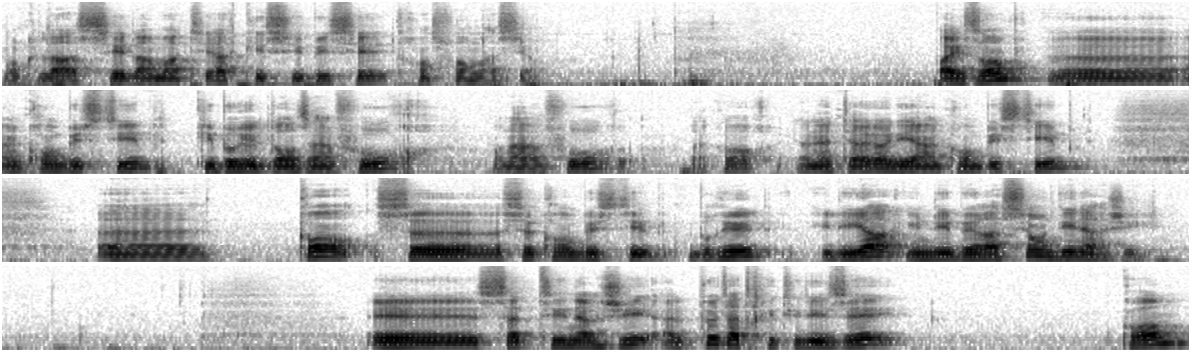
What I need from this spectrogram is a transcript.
Donc là, c'est la matière qui subit ces transformations. Par exemple, un combustible qui brûle dans un four, on a un four, d'accord À l'intérieur, il y a un combustible quand ce, combustible brûle, il y a une libération d'énergie. Et cette énergie, elle peut être utilisée comme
